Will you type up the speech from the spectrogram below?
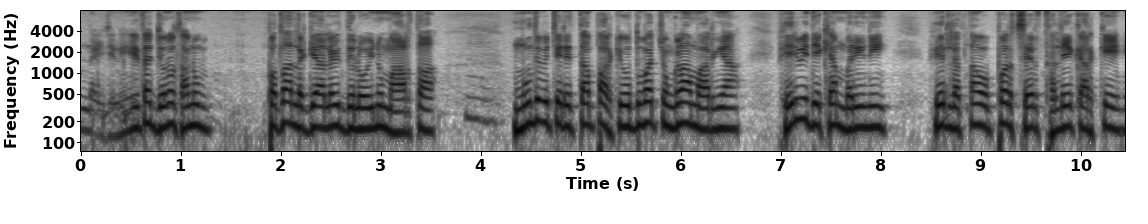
ਨਹੀਂ ਜੀ ਨਹੀਂ ਇਹ ਤਾਂ ਜਦੋਂ ਸਾਨੂੰ ਪਤਾ ਲੱਗਿਆ ਲੈ ਦਿਲੋਈ ਨੂੰ ਮਾਰਤਾ ਮੂੰਹ ਦੇ ਵਿੱਚ ਰੇਤਾ ਭਰ ਕੇ ਉਦੋਂ ਬਾਅਦ ਚੁੰਗਲਾਂ ਮਾਰੀਆਂ ਫਿਰ ਵੀ ਦੇਖਿਆ ਮਰੀ ਨਹੀਂ। ਫਿਰ ਲੱਤਾਂ ਉੱਪਰ ਸਿਰ ਥੱਲੇ ਕਰਕੇ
